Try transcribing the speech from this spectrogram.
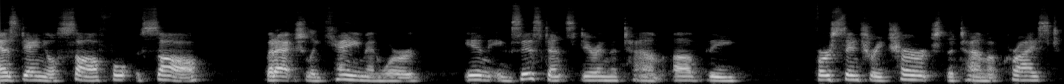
as Daniel saw, for, saw, but actually came and were in existence during the time of the first century church, the time of Christ,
